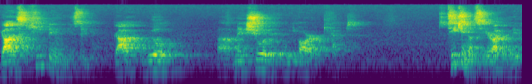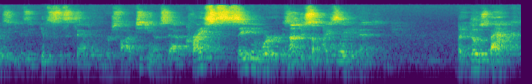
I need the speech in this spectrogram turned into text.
God is keeping his people. God will uh, make sure that we are kept. Teaching us here, I believe, as he, as he gives us this example in verse 5, teaching us that Christ's saving word is not just some isolated event, but it goes back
